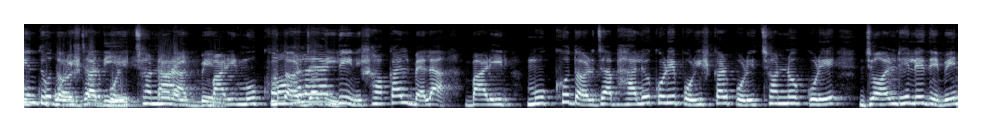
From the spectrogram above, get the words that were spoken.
কিন্তু দরজা দিয়ে। পরিচ্ছন্ন তাই রাখবেন। বাড়ির মুখ্য দরজা দিন সকালবেলা বাড়ির মুখ্য দরজা ভালো করে পরিষ্কার পরিচ্ছন্ন করে জল ঢেলে দেবেন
